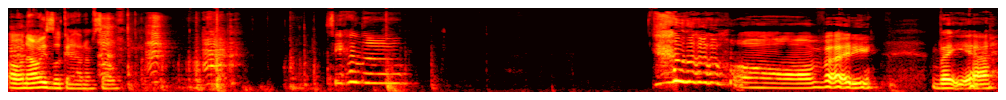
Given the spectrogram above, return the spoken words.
oh, now he's looking at himself. Say hello. Hello. Oh, buddy. But, yeah.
